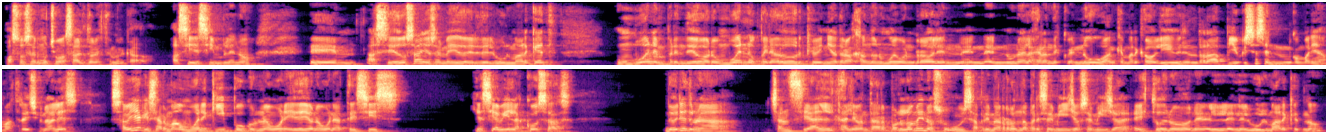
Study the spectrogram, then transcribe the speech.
pasó a ser mucho más alto en este mercado. Así de simple, ¿no? Eh, hace dos años, en medio del, bull market, un buen emprendedor, un buen operador que venía trabajando en un muy buen rol en, una de las grandes, en Nubank, en Mercado Libre, en Rappi, o quizás en compañías más tradicionales, sabía que se armaba un buen equipo con una buena idea, una buena tesis y hacía bien las cosas. Debería tener una chance alta levantar por lo menos esa primera ronda pre-semilla o semilla. Esto de nuevo en el, bull market, ¿no?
